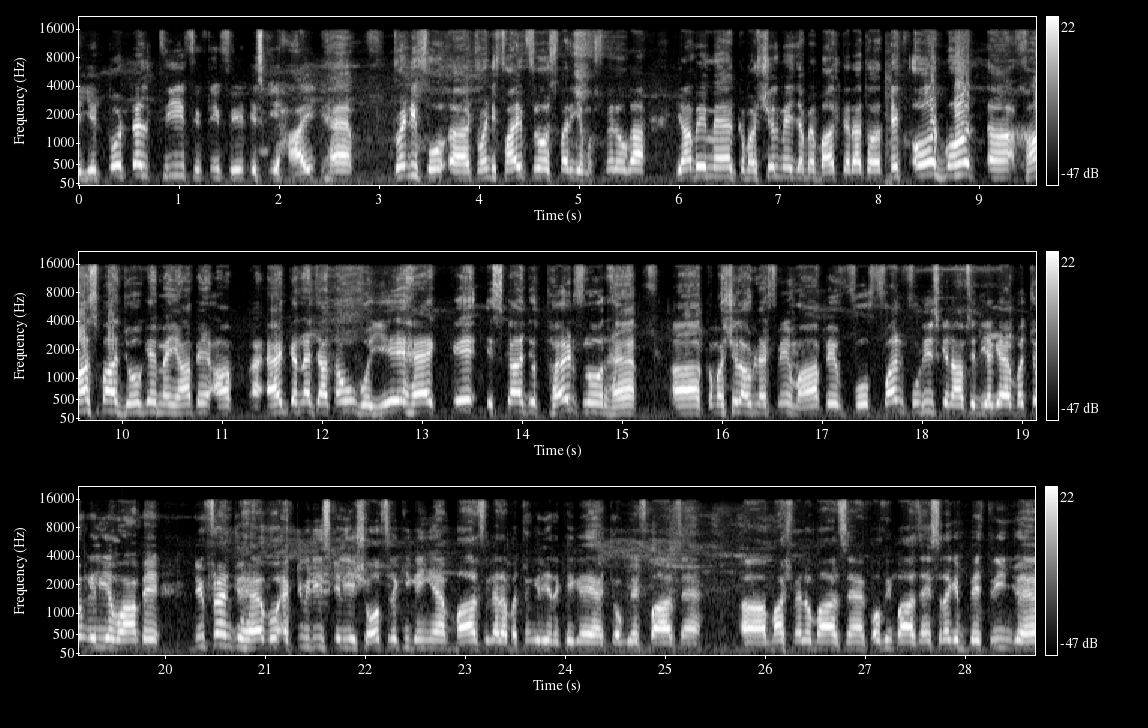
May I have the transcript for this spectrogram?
ये टोटल 350 फीट इसकी हाइट है। 24 25 फ्लोर्स पर ये मुश्तमिल होगा। यहाँ पे मैं कमर्शियल में जब मैं बात कर रहा था, एक और बहुत ख़ास बात जो कि मैं यहाँ पे आप ऐड करना चाहता हूँ, वो ये है कि इसका जो थर्ड फ्लोर है कमर्शियल आउटलेट्स में, वहाँ पे वो फन फूडीज़ के नाम से दिया गया है। बच्चों के लिए वहाँ पे डिफरेंट जो है वो एक्टिविटीज़ के लिए शॉप्स रखी गई हैं बार्स वगैरह बच्चों के लिए रखे गए हैं चॉकलेट बार्स हैं मार्शमेलो बार्स हैं कॉफ़ी बार्स हैं, इस तरह के बेहतरीन जो है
